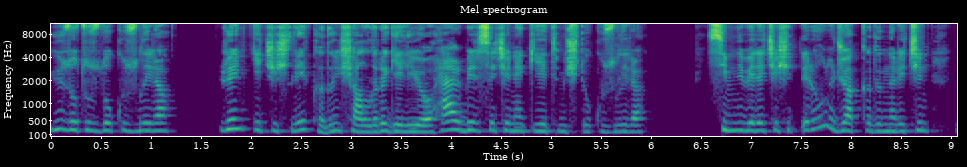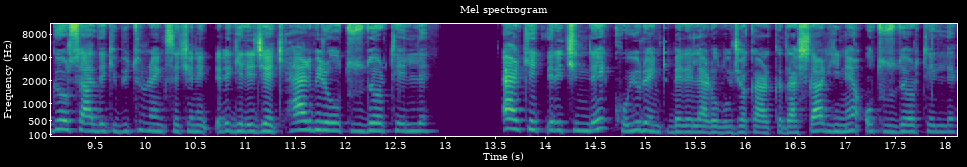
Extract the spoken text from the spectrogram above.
139 lira. Renk geçişli kadın şalları geliyor. Her bir seçenek 79 lira. Simli bere çeşitleri olacak kadınlar için. Görseldeki bütün renk seçenekleri gelecek. Her biri 34.50. Erkekler için de koyu renk bereler olacak arkadaşlar. Yine 34.50.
